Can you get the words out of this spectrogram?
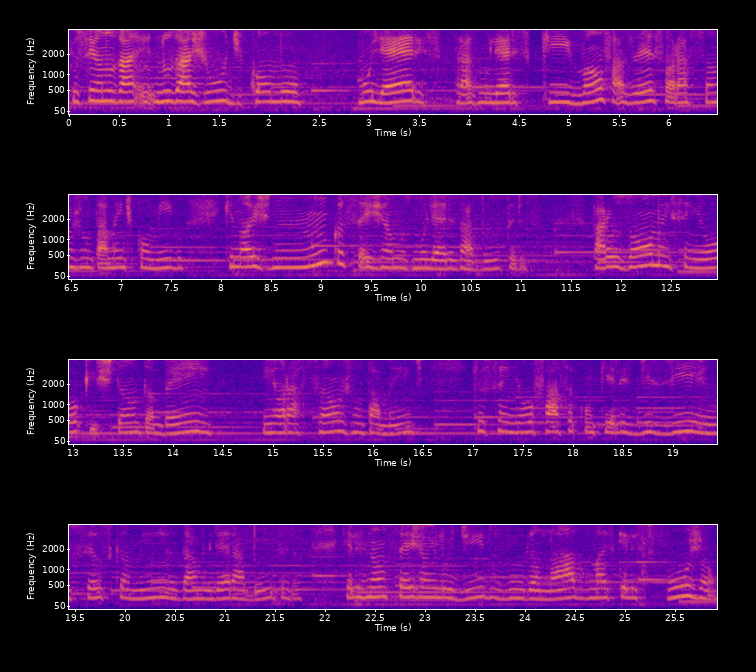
Que o Senhor nos, nos ajude como mulheres, para as mulheres que vão fazer essa oração juntamente comigo, que nós nunca sejamos mulheres adúlteras. Para os homens, Senhor, que estão também em oração juntamente, que o Senhor faça com que eles desviem os seus caminhos da mulher adúltera, que eles não sejam iludidos, enganados, mas que eles fujam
